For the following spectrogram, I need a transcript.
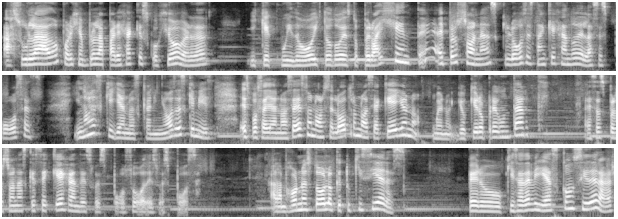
a su lado, por ejemplo, la pareja que escogió, ¿verdad? y que cuidó y todo esto. Pero hay gente, hay personas que luego se están quejando de las esposas. Y no es que ya no es cariñosa, es que mi esposa ya no hace esto, no hace el otro, no hace aquello, no. Bueno, yo quiero preguntarte a esas personas que se quejan de su esposo o de su esposa. A lo mejor no es todo lo que tú quisieras, pero quizá deberías considerar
